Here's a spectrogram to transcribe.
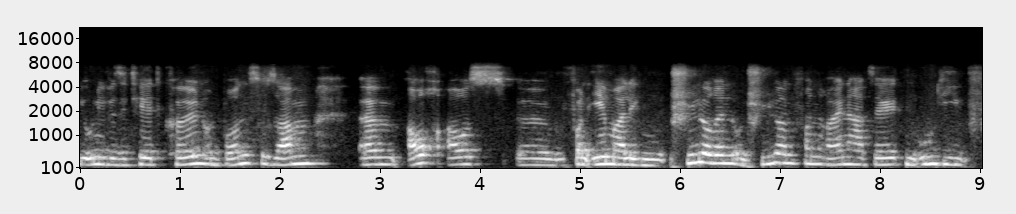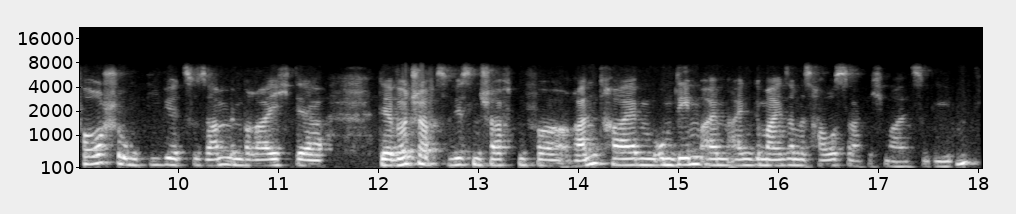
die Universität Köln und Bonn zusammen ähm, auch aus äh, von ehemaligen Schülerinnen und Schülern von Reinhard Selten, um die Forschung, die wir zusammen im Bereich der, der Wirtschaftswissenschaften vorantreiben, um dem einem ein gemeinsames Haus, sag ich mal, zu geben.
